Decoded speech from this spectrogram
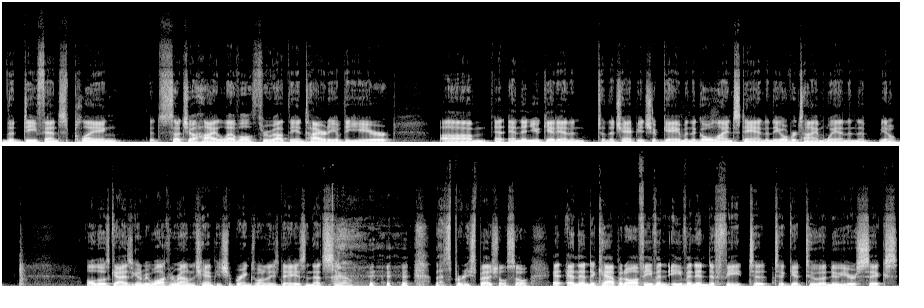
the defense playing at such a high level throughout the entirety of the year. Um, and, and, then you get in into the championship game and the goal line stand and the overtime win and the you know all those guys are going to be walking around the championship rings one of these days, and that's yeah. that's pretty special. So, and, and, then to cap it off, even even in defeat, to to get to a New Year Six,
